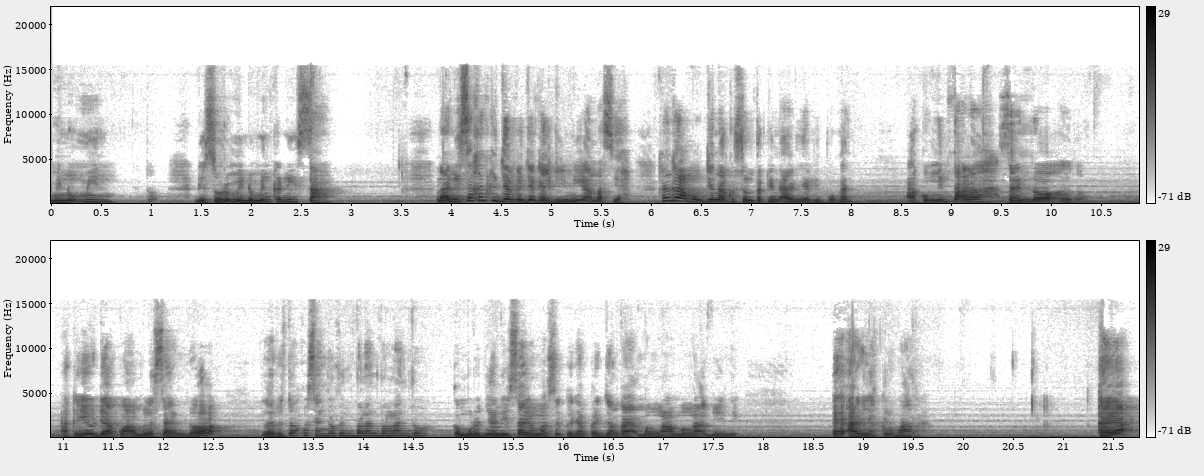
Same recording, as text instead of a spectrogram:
Minumin. Disuruh minumin ke Nisa. Lah Nisa kan kejang-kejang kayak gini ya mas ya. Kan gak mungkin aku suntikin airnya gitu kan. Aku minta lah sendok gitu. Akhirnya udah aku ambil sendok. Lalu itu aku sendokin pelan-pelan tuh. Ke mulutnya Nisa yang masih kejang-kejang kayak mengah-mengah gini. Eh airnya keluar. Kayak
